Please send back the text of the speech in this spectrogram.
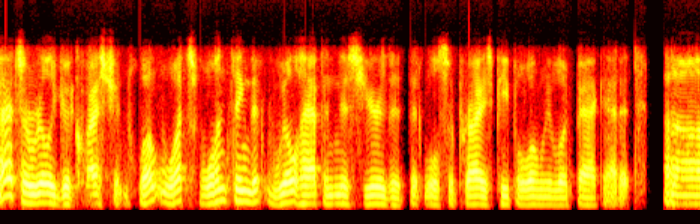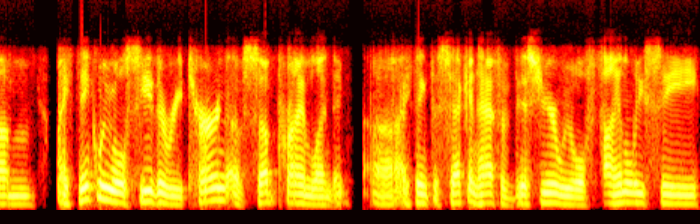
That's a really good question. Well, what's one thing that will happen this year that, that will surprise people when we look back at it? Um, I think we will see the return of subprime lending. Uh, I think the second half of this year, we will finally see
